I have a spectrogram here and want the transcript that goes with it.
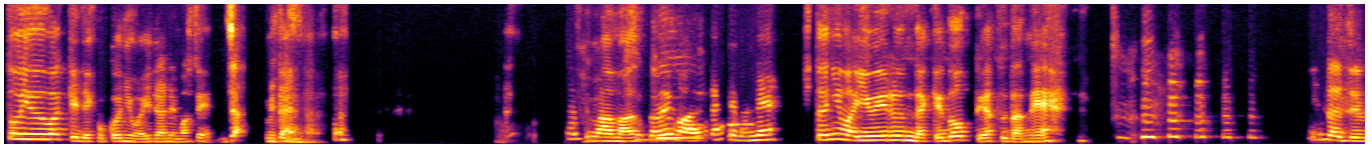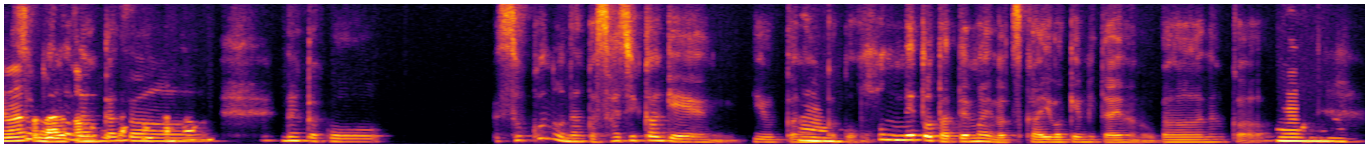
というわけでここにはいられません。じゃ、みたいな。まあまあ、そそれもあれこ、だけどね。人には言えるんだけどってやつだね。いざ自分そとなると難しかさ、いかな。なんかこう、そこのなんかさじ加減っていうか、うん。なんかこう、本音と建前の使い分けみたいなのが、なんかうん。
